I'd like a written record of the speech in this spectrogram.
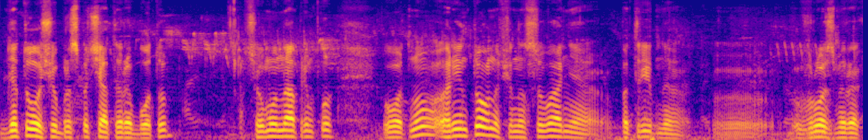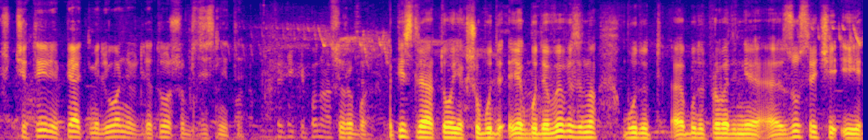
для того, щоб розпочати роботу в цьому напрямку. От. Ну, орієнтовно фінансування потрібно е, в розмірах 4-5 мільйонів для того, щоб здійснити цю роботу. Після того, якщо буде як буде вивезено, будуть е, будуть проведені е, зустрічі і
